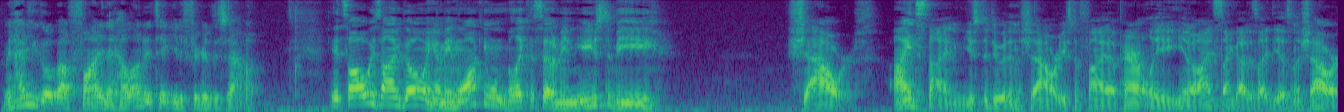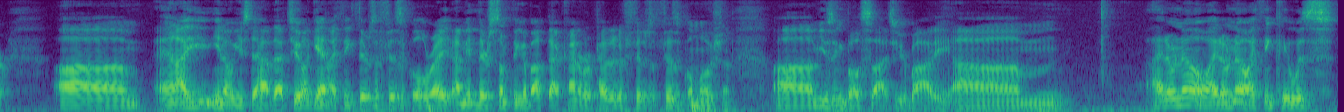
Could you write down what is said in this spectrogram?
I mean, how do you go about finding that? How long did it take you to figure this out? It's always ongoing. I mean, walking, like I said, I mean, you used to be showers. Einstein used to do it in the shower. He used to find, apparently, you know, Einstein got his ideas in the shower. Um, and I, you know, used to have that too. Again, I think there's a physical, right? I mean, there's something about that kind of repetitive phys- physical motion um, using both sides of your body. Um, I don't know. I don't know. I think it was.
